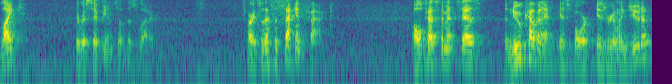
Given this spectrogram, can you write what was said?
like the recipients of this letter. All right, so that's the second fact. Old Testament says the new covenant is for Israel and Judah.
